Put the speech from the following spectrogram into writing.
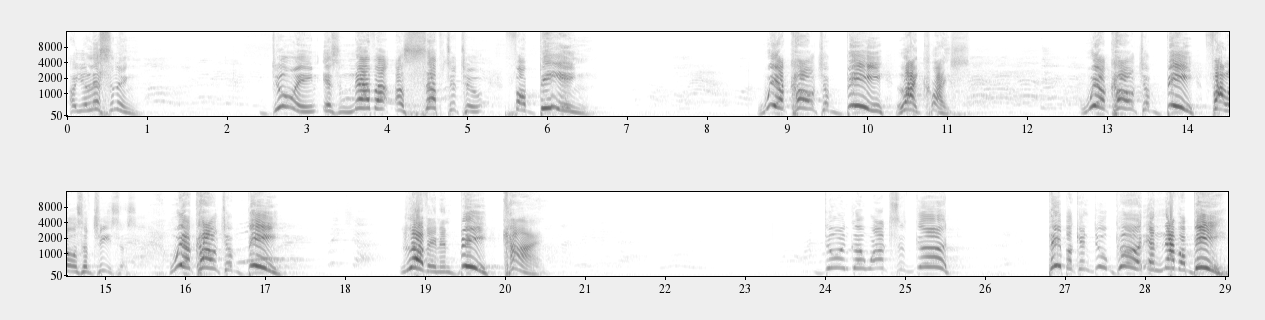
Are you listening? Doing is never a substitute for being. We are called to be like Christ. We are called to be followers of Jesus. We are called to be loving and be kind. Doing good works is good. People can do good and never be.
